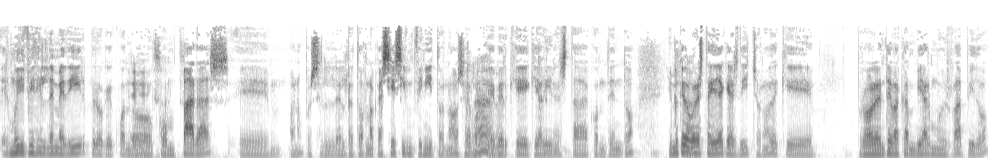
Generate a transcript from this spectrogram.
es muy difícil de medir, pero que cuando comparas, eh, bueno, pues el, retorno casi es infinito, ¿no? O sea, porque ver que, que, alguien está contento. Yo me quedo con esta idea que has dicho, ¿no? De que probablemente va a cambiar muy rápido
